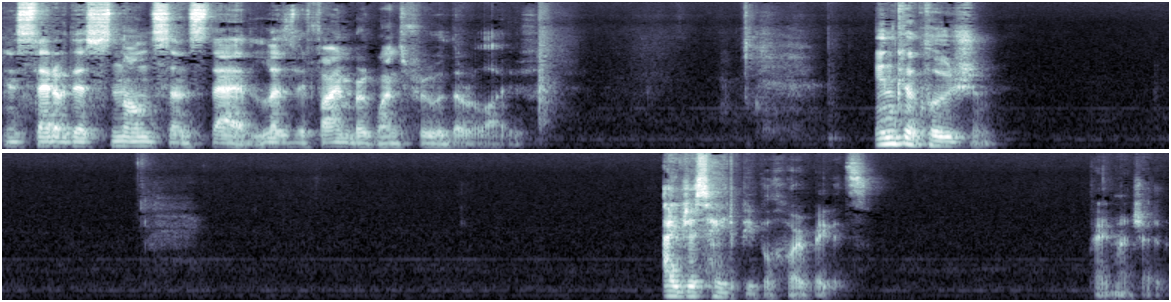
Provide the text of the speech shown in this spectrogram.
Instead of this nonsense that Leslie Feinberg went through with her life. In conclusion, I just hate people who are bigots. Pretty much it.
